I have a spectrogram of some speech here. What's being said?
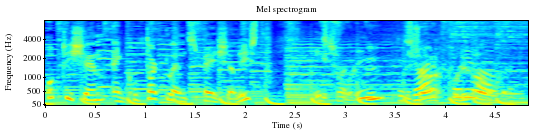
opticien en contactlensspecialist is voor u de zorg voor uw ogen.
